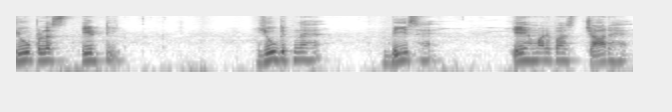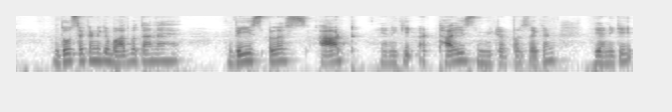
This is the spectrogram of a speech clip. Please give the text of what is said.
u plus a t u कितने हैं? बीस है। A हमारे पास चार है। दो सेकंड के बाद बताना है। बीस प्लस आठ, यानी कि अट्ठाईस मीटर पर सेकंड यानी कि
